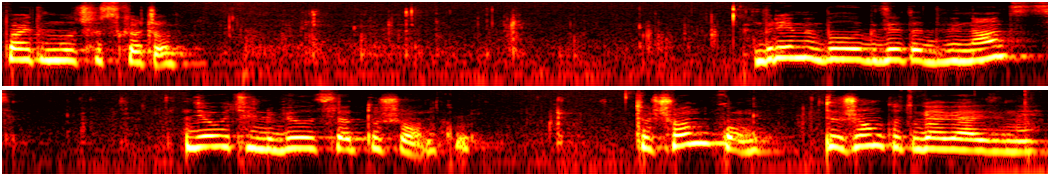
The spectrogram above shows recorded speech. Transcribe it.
Поэтому лучше скажу. Время было где-то 12. Я очень любила себя тушенку. Тушенку, тушенку с говядиной.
